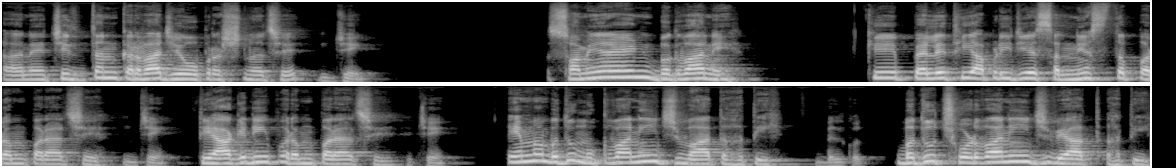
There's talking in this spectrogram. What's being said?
અને ચિંતન કરવા જેવો પ્રશ્ન છે. જી. સ્વામિનારાયણ ભગવાને કે પહેલેથી આપણી જે સંન્યસ્ત પરંપરા છે જી. ત્યાગની પરંપરા છે જી. એમાં બધું મૂકવાની જ વાત હતી. બિલકુલ. બધું છોડવાની જ વાત હતી.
